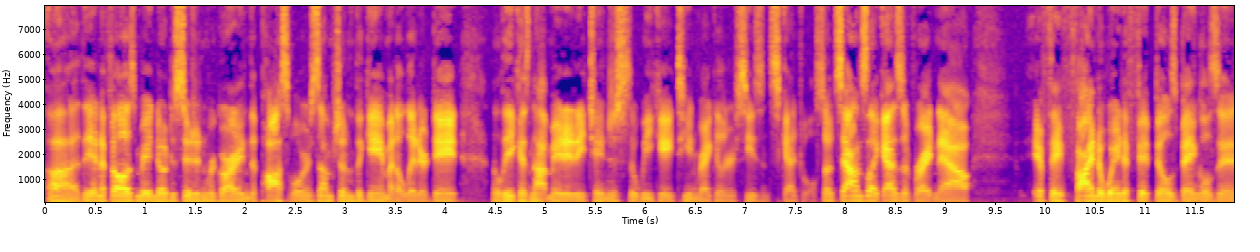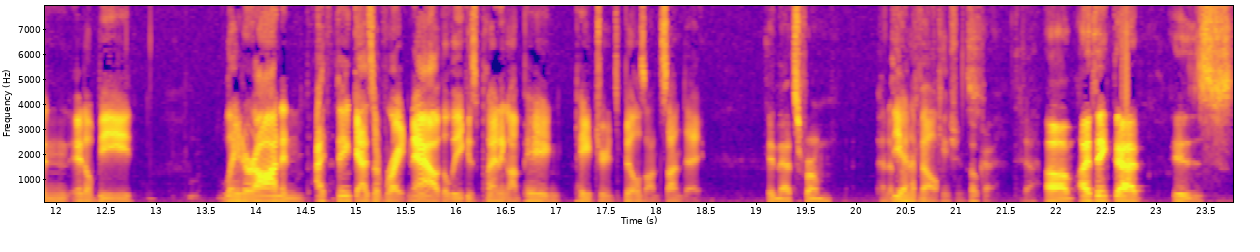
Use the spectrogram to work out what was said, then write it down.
Uh, the NFL has made no decision regarding the possible resumption of the game at a later date. The league has not made any changes to the Week 18 regular season schedule. So it sounds like as of right now, if they find a way to fit Bills Bengals in, it'll be later on. And I think as of right now, the league is planning on paying Patriots Bills on Sunday. and that's from The NFL. Communications. Okay. Um, I think that is.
